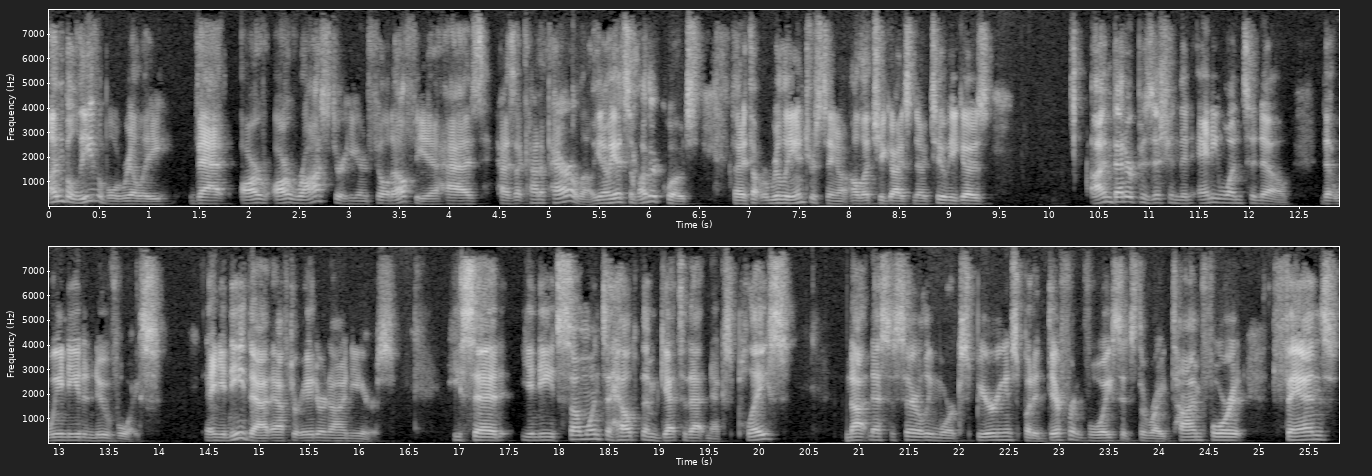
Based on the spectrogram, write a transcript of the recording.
unbelievable, really, that our our roster here in Philadelphia has has that kind of parallel. You know, he had some other quotes that I thought were really interesting. I'll, I'll let you guys know too. He goes, "I'm better positioned than anyone to know that we need a new voice, and you need that after eight or nine years." He said, "You need someone to help them get to that next place." Not necessarily more experienced, but a different voice. It's the right time for it. Fans,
